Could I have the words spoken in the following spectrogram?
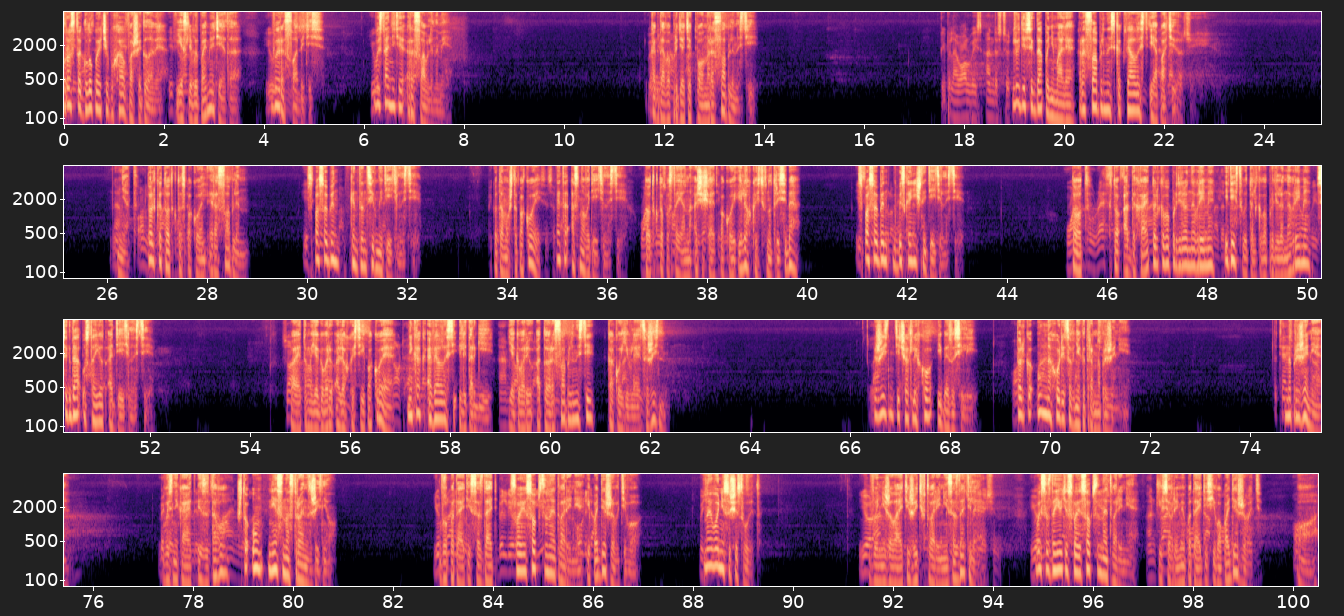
Просто глупая чепуха в вашей голове. Если вы поймете это, вы расслабитесь. Вы станете расслабленными. Когда вы придете к полной расслабленности, люди всегда понимали расслабленность как вялость и апатию. Нет, только тот, кто спокоен и расслаблен, способен к интенсивной деятельности, потому что покой — это основа деятельности. Тот, кто постоянно ощущает покой и легкость внутри себя, способен к бесконечной деятельности. Тот, кто отдыхает только в определенное время и действует только в определенное время, всегда устает от деятельности. Поэтому я говорю о легкости и покое, не как о вялости и литургии. Я говорю о той расслабленности, какой является жизнь. Жизнь течет легко и без усилий. Только ум находится в некотором напряжении. Напряжение возникает из-за того, что ум не сонастроен с жизнью. Вы пытаетесь создать свое собственное творение и поддерживать его, но его не существует. Вы не желаете жить в творении Создателя. Вы создаете свое собственное творение и все время пытаетесь его поддерживать. О,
